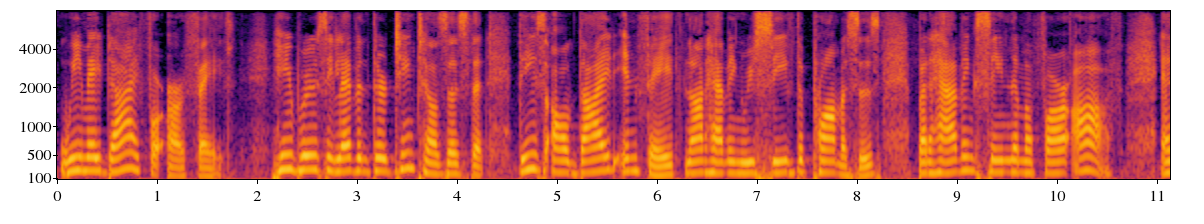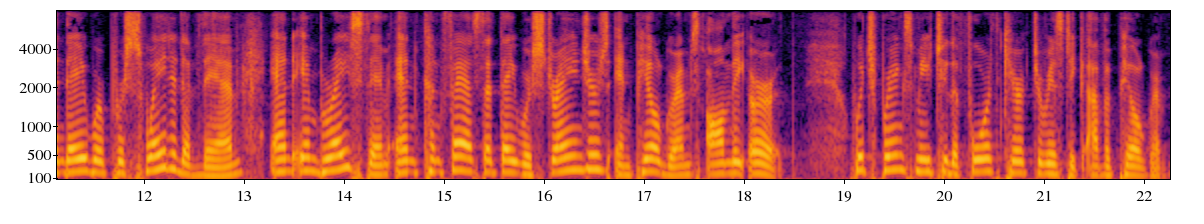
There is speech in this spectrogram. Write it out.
we may die for our faith. Hebrews 11:13 tells us that these all died in faith, not having received the promises, but having seen them afar off, and they were persuaded of them and embraced them and confessed that they were strangers and pilgrims on the earth. Which brings me to the fourth characteristic of a pilgrim.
